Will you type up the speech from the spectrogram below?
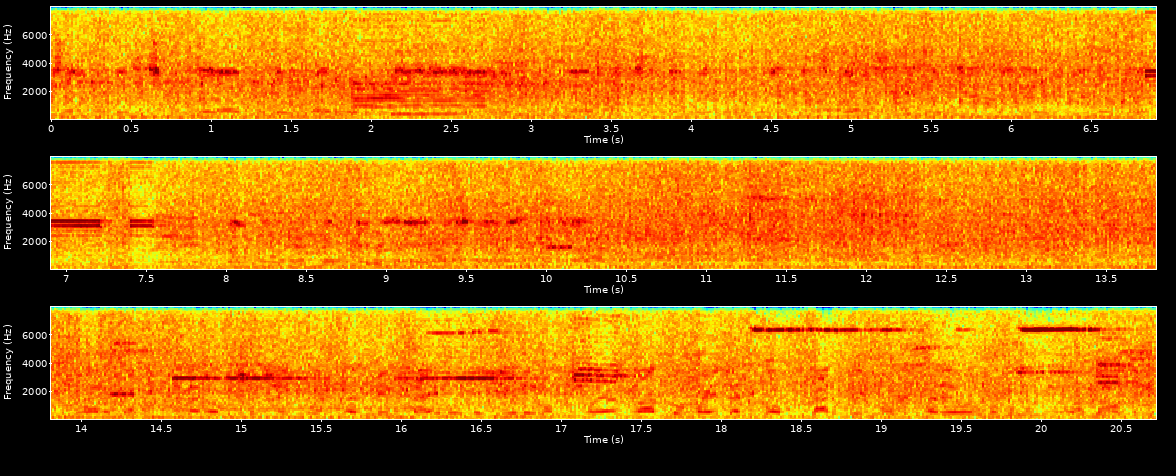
రెండు ఫోటో తీసుకుంటే ఆ ఫోటో సార్ కమిషనర్ గారు ఒక చిన్న రిక్వెస్ట్ సార్ మీకు ఈవినింగ్ ఒక ఫైవ్ ఓ క్లాక్ ఫైవ్ థర్టీకి ఒక కరెక్ట్ చూడండి సార్ ఏమనుకుంటున్నాం మీరు అర్థమవుతుంది.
